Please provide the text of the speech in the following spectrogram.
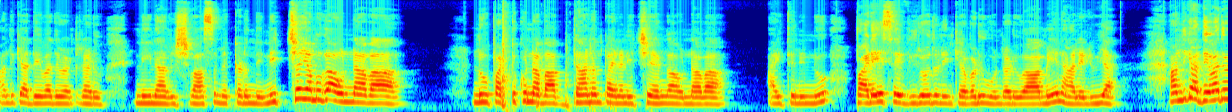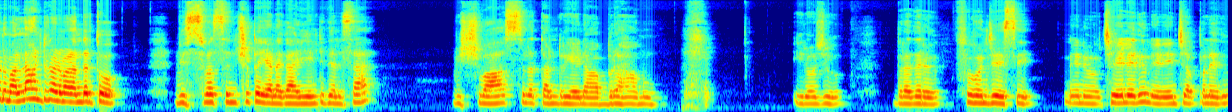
అందుకే ఆ దేవాదేవుడు అంటున్నాడు నీ నా విశ్వాసం ఎక్కడుంది? నిశ్చయముగా ఉన్నావా? నువ్వు పట్టుకున్న వాగ్దానం పైన నిశ్చయంగా ఉన్నావా? అయితే నిన్ను పడేసే విరోధుడు ఇంకెవడు ఉండడు. ఆమె నాలెలుయ అందుకే ఆ దేవాదేవుడు మళ్ళా అంటున్నాడు మనందరితో విశ్వసించుట అనగా ఏంటి తెలుసా? విశ్వాసుల తండ్రి అయిన అబ్రహాము. ఈరోజు బ్రదర్ ఫోన్ చేసి నేను చేయలేదు నేనేం చెప్పలేదు.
